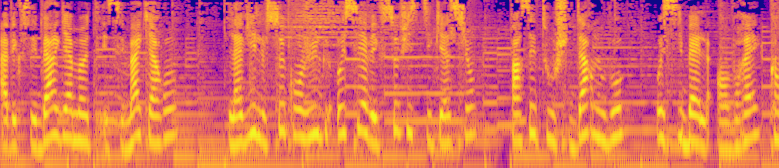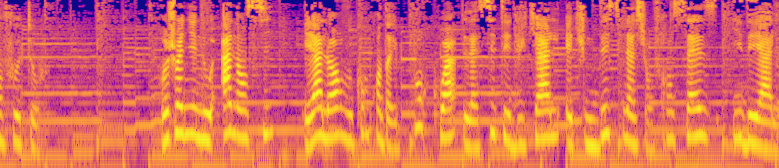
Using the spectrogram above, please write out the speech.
avec ses bergamotes et ses macarons, la ville se conjugue aussi avec sophistication par ses touches d'art nouveau aussi belles en vrai qu'en photo. Rejoignez-nous à Nancy et alors vous comprendrez pourquoi la cité ducale est une destination française idéale.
